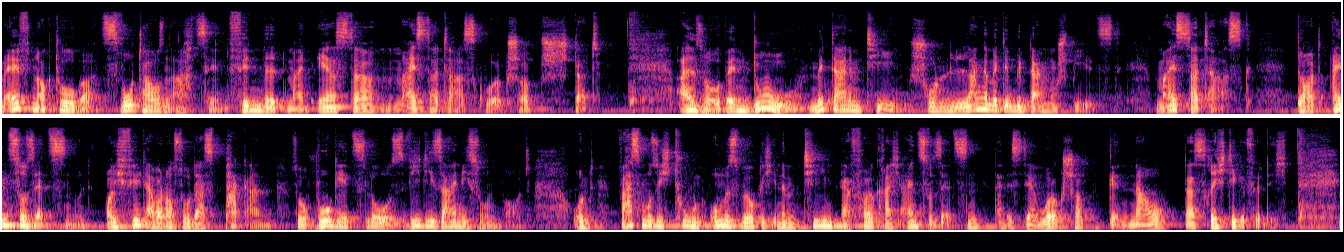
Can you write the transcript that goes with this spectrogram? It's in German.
Am 11. Oktober 2018 findet mein erster Meistertask-Workshop statt. Also, wenn du mit deinem Team schon lange mit dem Gedanken spielst, Meistertask dort einzusetzen und euch fehlt aber noch so das Pack an, so wo geht's los, wie designe ich so ein Board und was muss ich tun, um es wirklich in einem Team erfolgreich einzusetzen, dann ist der Workshop genau das Richtige für dich.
